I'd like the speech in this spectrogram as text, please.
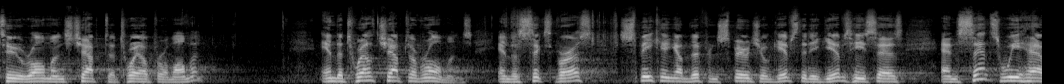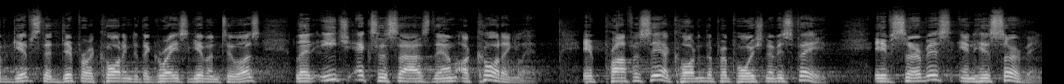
to Romans chapter 12 for a moment. In the 12th chapter of Romans, in the sixth verse, speaking of different spiritual gifts that he gives, he says, And since we have gifts that differ according to the grace given to us, let each exercise them accordingly. If prophecy, according to the proportion of his faith. If service, in his serving.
